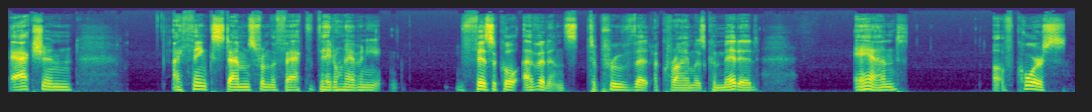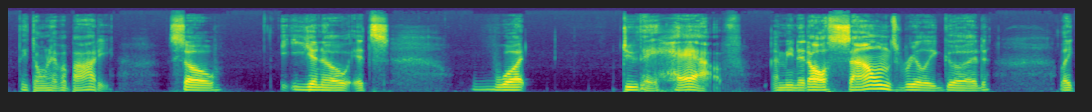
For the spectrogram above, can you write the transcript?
action, I think stems from the fact that they don't have any physical evidence to prove that a crime was committed. And, of course, they don't have a body. So, you know, it's what do they have? I mean, it all sounds really good. Like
